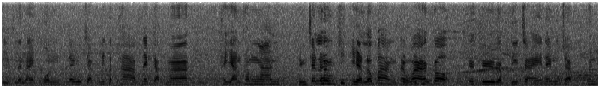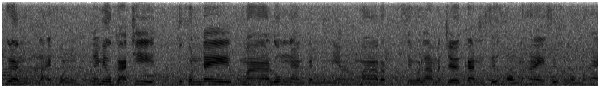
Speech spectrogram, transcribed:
อีกหลาย ๆ คนได้รู้จักมิตรภาพได้กลับมา ขยันทำงานถึงจะเริ่มขี้เกียจแล้วบ้าง แต่ว่าก็ก็คือแบบดีใจได้รู้จักเพื่อนๆหลายคนได้มีโอกาสที่ทุกคนได้มาร่วมงานกันวันเนี้ยมาแบบเสียเวลามาเจอกันซื้อของมาให้ซื้อขนมมาให้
